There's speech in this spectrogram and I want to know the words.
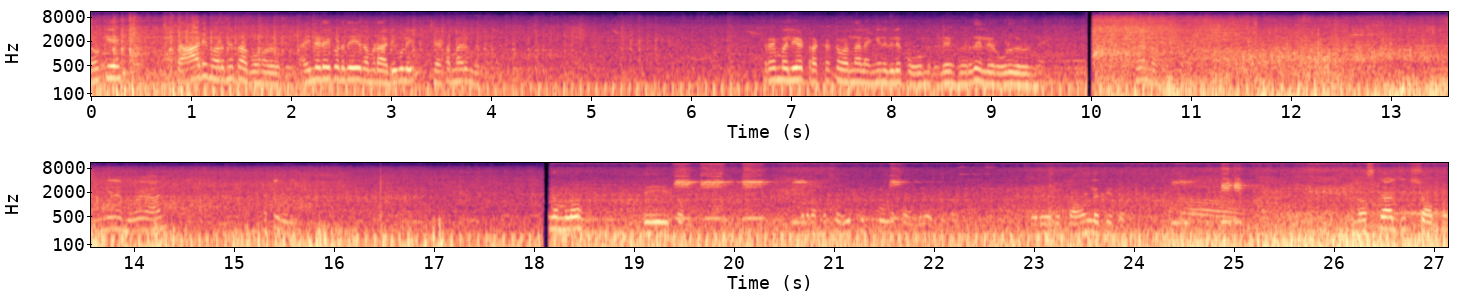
നോക്കിയേ ചാടി മറിഞ്ഞിട്ടാണ് പോണത് അതിന്റെ ഇടയിൽ കൂടെ നമ്മുടെ അടിപൊളി ചേട്ടന്മാരും വരും. ഇത്രയും വലിയ ട്രക്കൊക്കെ വന്നാൽ എങ്ങനെ ഇതിൽ പോകും? ഇതിൽ വെറുതെ അല്ലേ റോഡ് കയറുന്നത് ഇങ്ങനെ പോയാൽ അടിപൊളി. നമ്മൾ ഒരു ടൗണിലെത്തിയിട്ടുണ്ട്. നൊസ്റ്റാൾജിക് ഷോപ്പ്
